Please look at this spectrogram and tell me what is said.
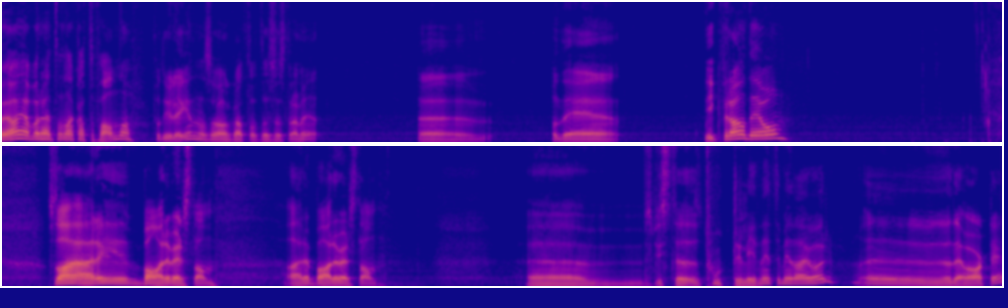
Ja, jeg bare henta den kattefanen da på dyrlegen. Og så katta til søstera mi. Uh, og det gikk bra, det òg. Så da er det bare velstand. Da er det bare velstand. Uh, spiste tortellini til middag i går. det var artig.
